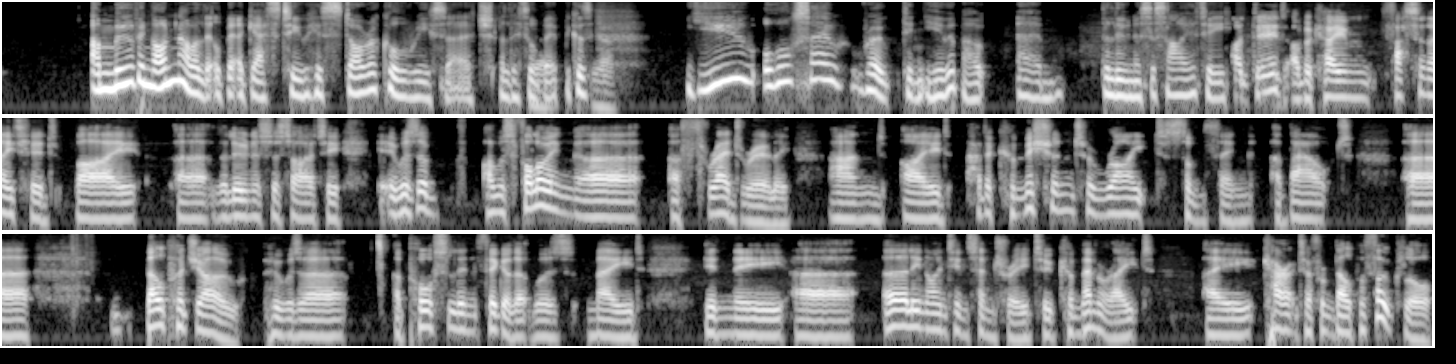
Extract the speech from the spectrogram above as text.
I'm moving on now a little bit, I guess, to historical research a little yeah, bit because yeah. You also wrote, didn't you, about um, the Lunar Society? I did. I became fascinated by uh, the Lunar Society. It was a. I was following uh, a thread really, and I'd had a commission to write something about uh, Belper Joe, who was a a porcelain figure that was made in the uh, early 19th century to commemorate a character from Belper folklore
